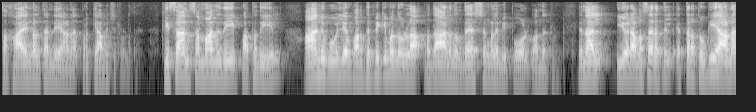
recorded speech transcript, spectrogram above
സഹായങ്ങൾ തന്നെയാണ് പ്രഖ്യാപിച്ചിട്ടുള്ളത്. കിസാൻ സമ്മാൻ നിധി പദ്ധതിയിൽ ആനുകൂല്യം വർദ്ധിപ്പിക്കുമെന്നുള്ള പ്രധാന നിർദ്ദേശങ്ങളും ഇപ്പോൾ വന്നിട്ടുണ്ട്. എന്നാൽ ഈ ഒരു അവസരത്തിൽ എത്ര തുകയാണ്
